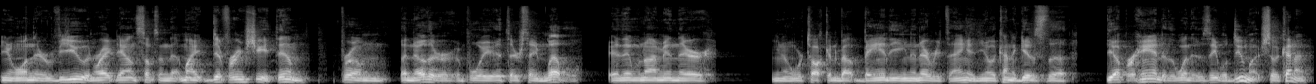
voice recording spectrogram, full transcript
you know, on their review and write down something that might differentiate them from another employee at their same level. And then when I'm in there, you know, we're talking about banding and everything, and you know, it kind of gives the the upper hand to the one that was able to do much. So kind of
